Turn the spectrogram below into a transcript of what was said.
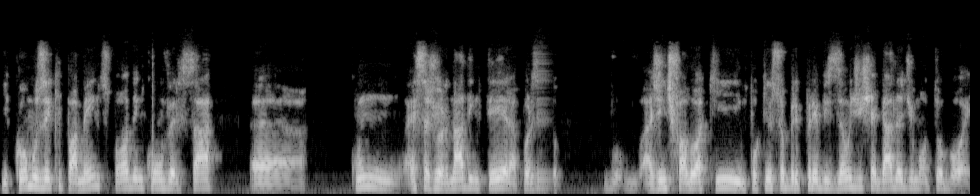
e como os equipamentos podem conversar é, com essa jornada inteira. Por exemplo, a gente falou aqui um pouquinho sobre previsão de chegada de motoboy.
